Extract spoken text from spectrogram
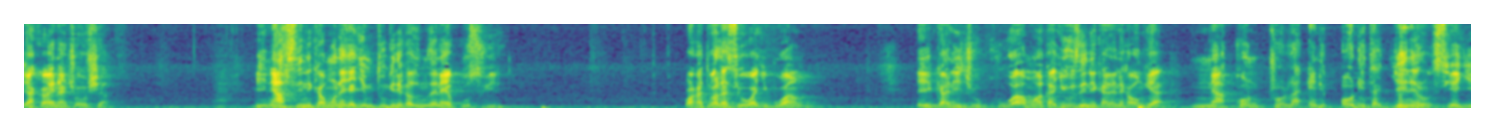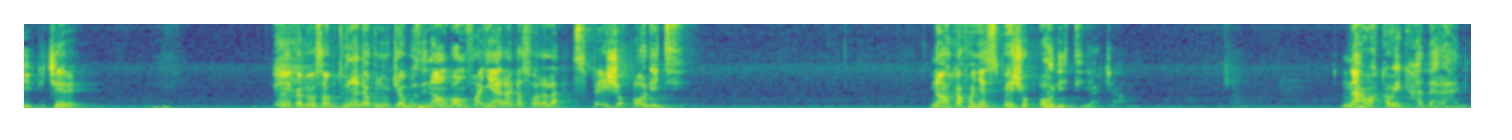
yakawa yanachosha. Binafsi nikamwona Jaji Mtungi nikazungumza naye kuhusu hili, wakati wala sio wajibu wangu. Ikanichukua mwaka juzi, nikaenda nikaongea na Controller and Auditor General CAG Kichere, na nikaambia kwa sababu tunaenda kwenye uchaguzi, naomba mfanye haraka swala la special audit, na wakafanya special audit ya chama. Na wakaweka hadharani.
